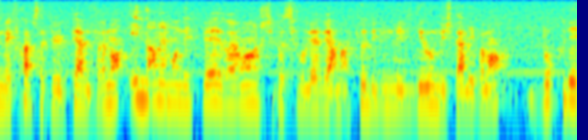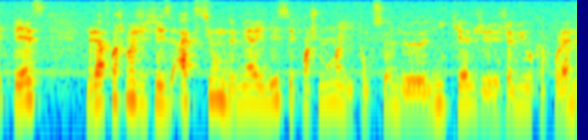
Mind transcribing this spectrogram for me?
mais Fraps ça fait perdre vraiment énormément d'FPS, vraiment, je sais pas si vous l'avez remarqué au début de mes vidéos, mais je perdais vraiment beaucoup d'FPS. Mais là franchement j'utilise Action de Merilis et franchement il fonctionne euh, nickel, j'ai jamais eu aucun problème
